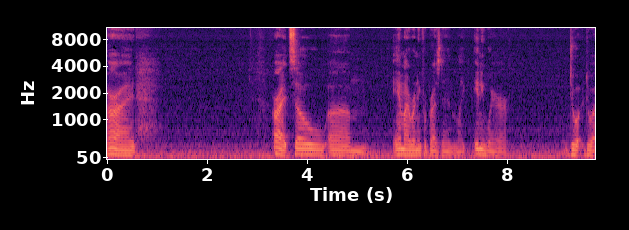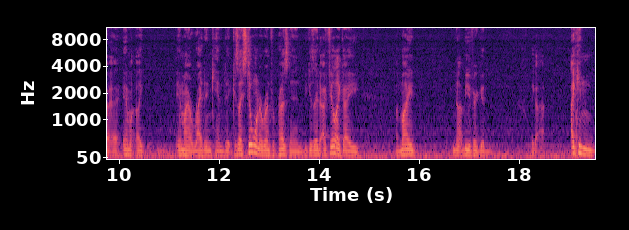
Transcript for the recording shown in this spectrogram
All right all right so um am i running for president? Like anywhere. Do do i am I like am i a write-in candidate because i still want to run for president because I, I feel like I, I might not be a very good like I, I can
